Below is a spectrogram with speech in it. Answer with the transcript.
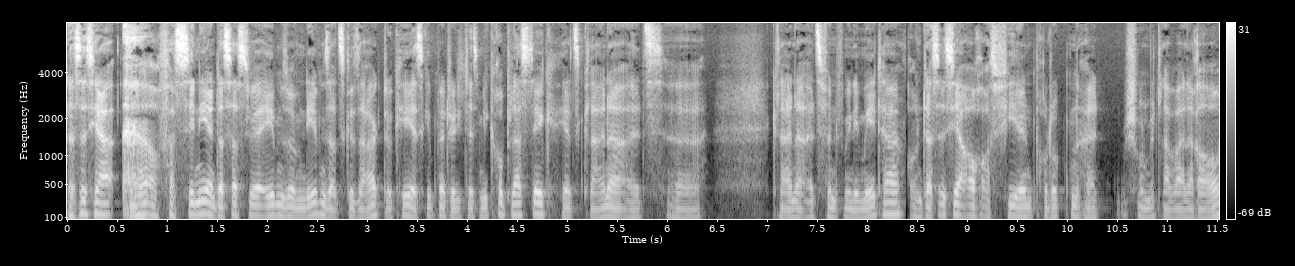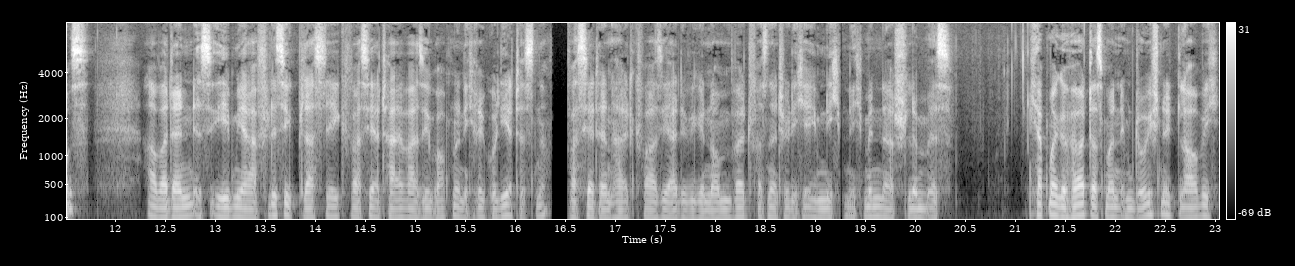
Das ist ja auch faszinierend, das hast du ja eben so im Nebensatz gesagt. Okay, es gibt natürlich das Mikroplastik, jetzt kleiner als äh, kleiner als 5 Millimeter. Und das ist ja auch aus vielen Produkten halt schon mittlerweile raus. Aber dann ist eben ja Flüssigplastik, was ja teilweise überhaupt noch nicht reguliert ist, ne? Was ja dann halt quasi halt wie genommen wird, was natürlich eben nicht, nicht minder schlimm ist. Ich habe mal gehört, dass man im Durchschnitt, glaube ich,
